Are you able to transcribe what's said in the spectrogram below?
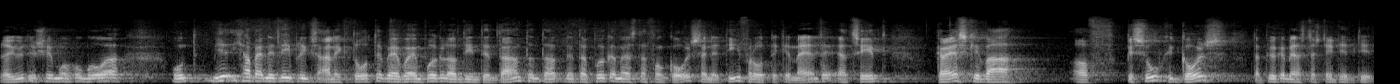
der jüdische Humor. Und mir, ich habe eine Lieblingsanekdote, weil ich war im Burgenland Intendant und da hat mir der Bürgermeister von Golz, eine tiefrote Gemeinde, erzählt, Kreisky war auf Besuch in Golz, der Bürgermeister stellt ihm die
